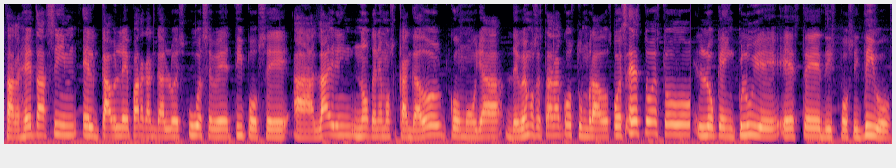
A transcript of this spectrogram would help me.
tarjeta SIM, el cable para cargarlo es USB tipo C a Lightning, no tenemos cargador como ya debemos estar acostumbrados. Pues esto es todo lo que incluye este dispositivo.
